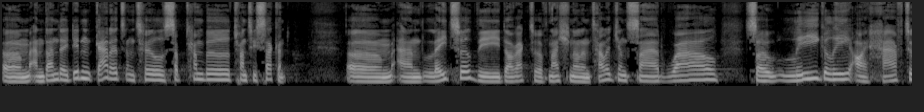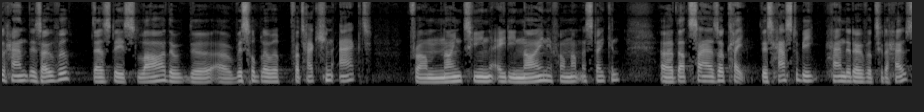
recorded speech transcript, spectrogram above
Um, and then they didn't get it until September 22nd. Um, and later, the Director of National Intelligence said, Well, so legally, I have to hand this over. There's this law, the, the uh, Whistleblower Protection Act from 1989, if I'm not mistaken uh, that says, okay, this has to be handed over to the House.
